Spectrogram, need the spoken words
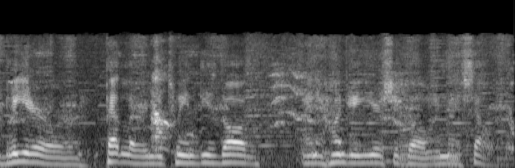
breeder or peddler in between these dog and a hundred years ago and myself.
